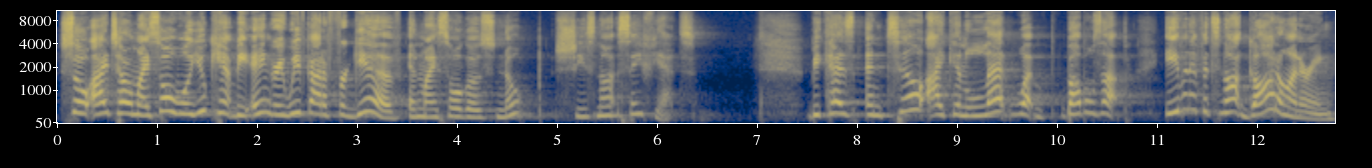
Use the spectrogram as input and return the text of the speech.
So I tell my soul, Well, you can't be angry. We've got to forgive. And my soul goes, Nope she's not safe yet. Because until I can let what bubbles up, even if it's not God honoring,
